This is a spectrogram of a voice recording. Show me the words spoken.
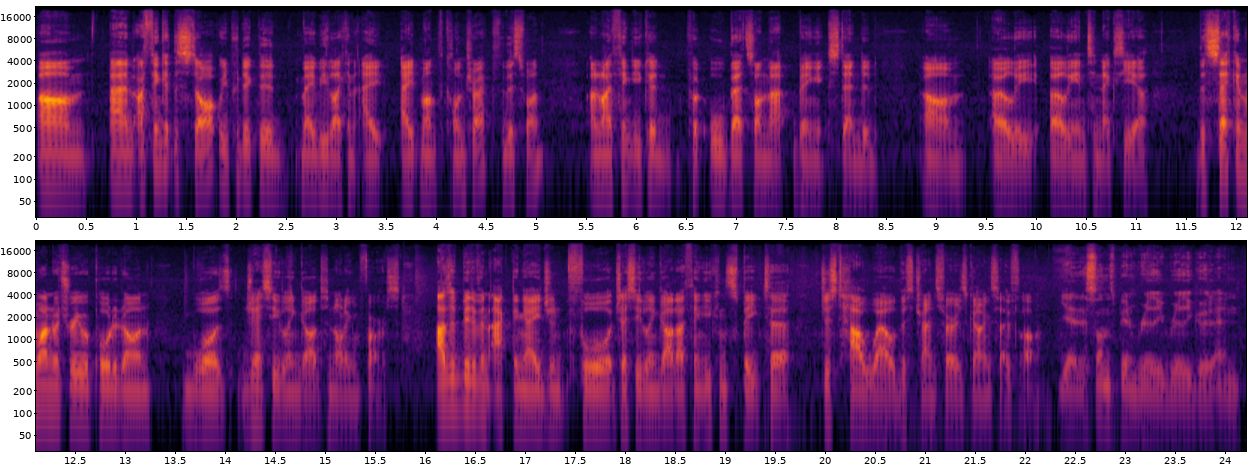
Um, and I think at the start we predicted maybe like an eight eight month contract for this one, and I think you could put all bets on that being extended um, early early into next year. The second one, which we reported on, was Jesse Lingard to Nottingham Forest. As a bit of an acting agent for Jesse Lingard, I think you can speak to just how well this transfer is going so far. Yeah, this one's been really really good, and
